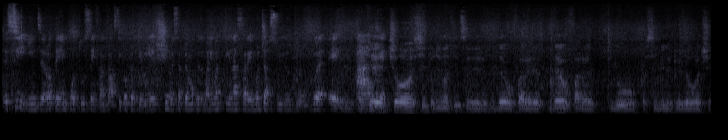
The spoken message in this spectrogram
Eh, sì, in zero tempo tu sei fantastico perché riesci, noi sappiamo che domani mattina saremo già su YouTube e Perché anche... ce l'ho sito di notizie, devo fare, devo fare più possibile, più veloce.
